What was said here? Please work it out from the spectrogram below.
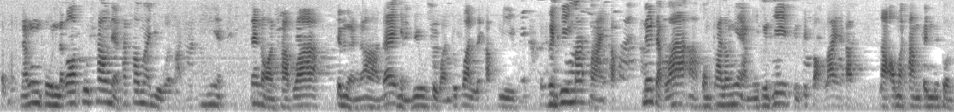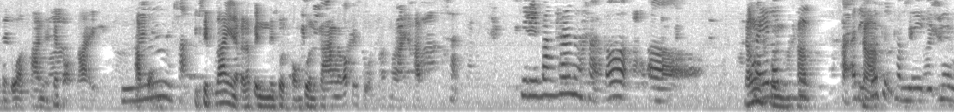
สำหรับนักลงทุนแล้วก็ผู้เช่าเนี่ยถ้าเข้ามาอยู่อาศัยในที่เนี่ย แน่นอนครับว่าจะเหมือนอ่าได้เห็นวิวสวนทุกวันเลยครับ มีพื้นที่มากมายครับ เนื่องจากว่าอ่าโครงการเราเนี่ยมีพื้นที่ถึง 12 ไร่นะครับ เราเอามาทำเป็นในส่วนของตัวอาคารเนี่ยแค่2ไร่ครับผมอืค่ะอีก10ไร่เนี่ยก็จะเป็นในส่วนของส่วนกลางแล้วก็เป็นสวนมากมายครับค่ะทีนี้บางท่านนะคะก็เอ่อนักลใช้งรทุถนครับค่ะอดีตครับพูดถึงทำเลนิดนึง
